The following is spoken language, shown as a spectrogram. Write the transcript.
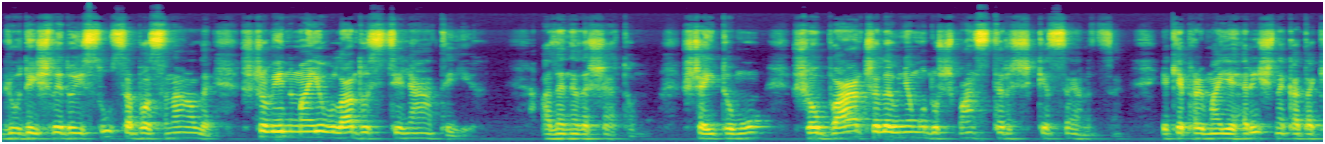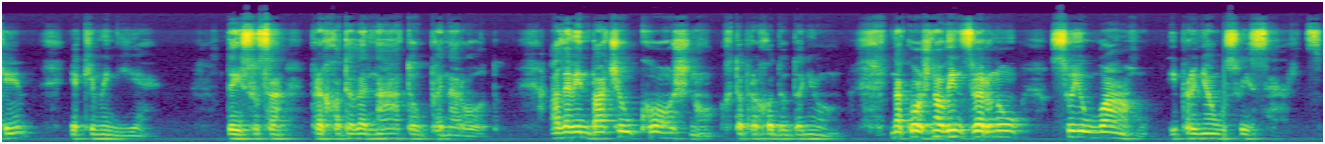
Люди йшли до Ісуса, бо знали, що Він має владу зціляти їх, але не лише тому, ще й тому, що бачили в ньому душпастерське серце, яке приймає грішника таким, яким він є. До Ісуса приходили натовпи народу, але Він бачив кожного, хто приходив до нього. На кожного Він звернув свою увагу і прийняв у своє серце.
